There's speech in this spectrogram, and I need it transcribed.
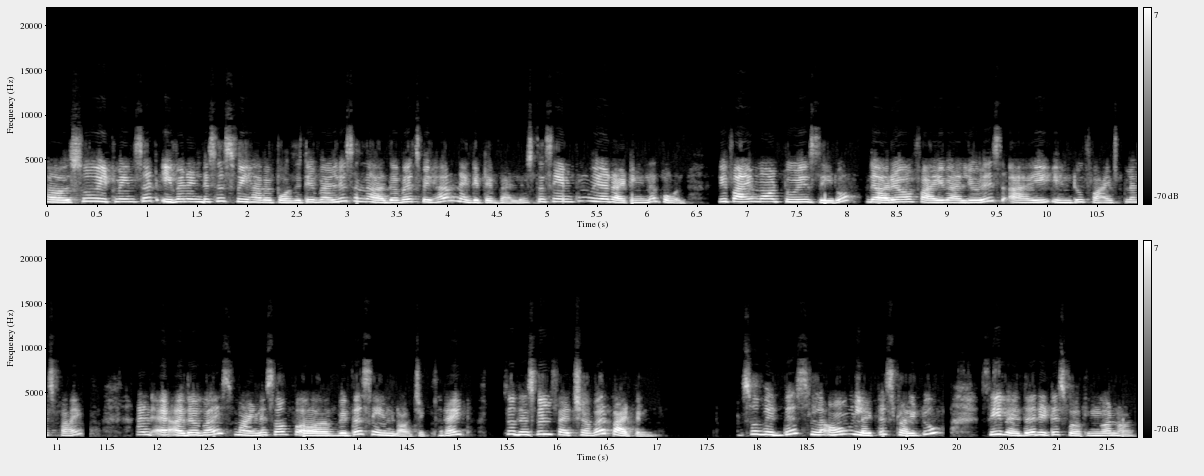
Uh, so it means that even indices we have a positive values and the otherwise we have negative values. The same thing we are writing in the code. If i mod 2 is 0, the array of i value is i into 5 plus 5 and uh, otherwise minus of uh, with the same logic, right? So this will fetch our pattern. So with this now let us try to see whether it is working or not.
